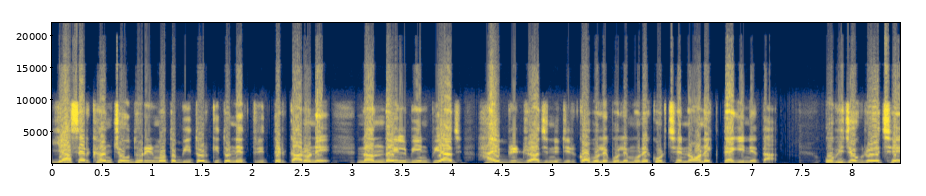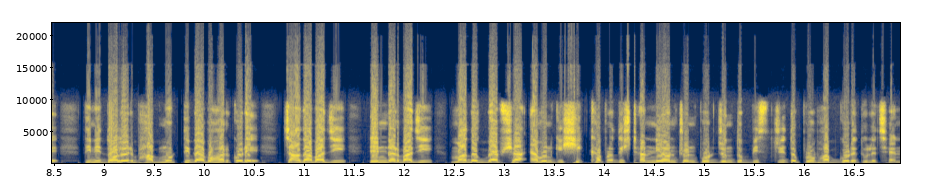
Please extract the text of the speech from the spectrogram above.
ইয়াসের খান চৌধুরীর মতো বিতর্কিত নেতৃত্বের কারণে নান্দাইল বিএনপি আজ হাইব্রিড রাজনীতির কবলে বলে মনে করছেন অনেক ত্যাগী নেতা। অভিযোগ রয়েছে, তিনি দলের ভাবমূর্তি ব্যবহার করে চাঁদাবাজি, টেন্ডারবাজি, মাদক ব্যবসা, এমনকি শিক্ষা প্রতিষ্ঠান নিয়ন্ত্রণ পর্যন্ত বিস্তৃত প্রভাব গড়ে তুলেছেন।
